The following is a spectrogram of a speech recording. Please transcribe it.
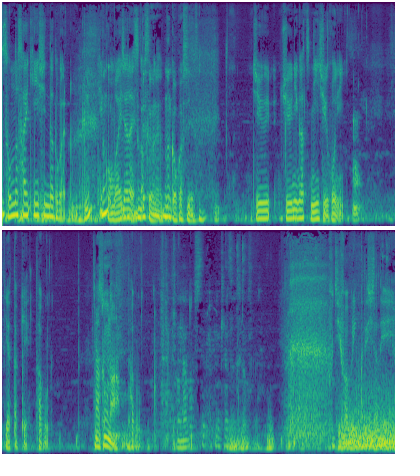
そんな最近死んだとか、結構前じゃないですかで。すよね。なんかおかしいですね。10 12月25日やったっけ？多分。あ、そうなん。多分。流してる気がするフジファブリックでしたね。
